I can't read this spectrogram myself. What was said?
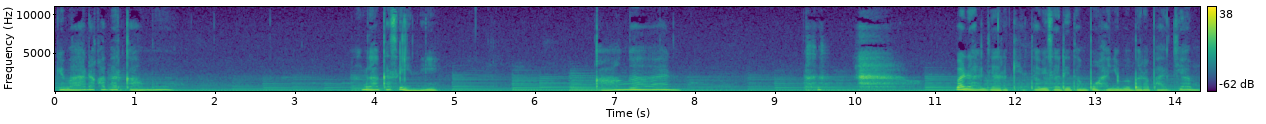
Gimana kabar kamu? Gak ke sini? Padahal jarak kita bisa ditempuh hanya beberapa jam.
